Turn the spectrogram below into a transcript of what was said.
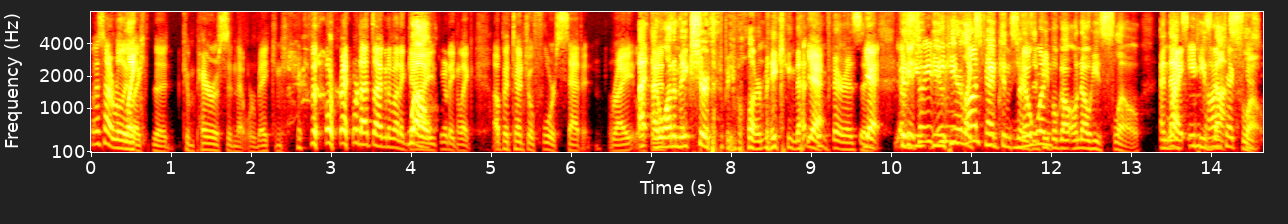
Well, that's not really like, Like- the comparison that we're making here, though, right? We're not talking about a guy Well- running like a potential four seven, right? I, Like I want to make sure that people aren't making that Yeah. comparison. yeah. Because Okay, you, so in- you in hear like speed concerns no and people go, "Oh no, he's slow," and that's in he's not context, slow.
